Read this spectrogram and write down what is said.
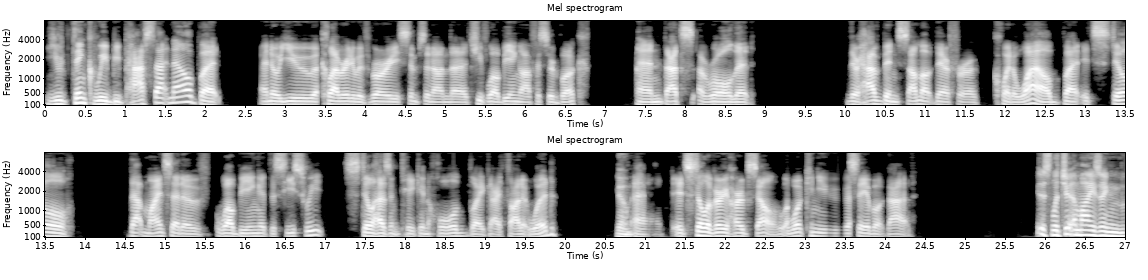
you'd think we'd be past that now, but I know you collaborated with Rory Simpson on the Chief Wellbeing Officer book, and that's a role that there have been some out there for quite a while, but it's still that mindset of well-being at the C-suite still hasn't taken hold like I thought it would. Yeah. And it's still a very hard sell. What can you say about that? It's legitimizing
